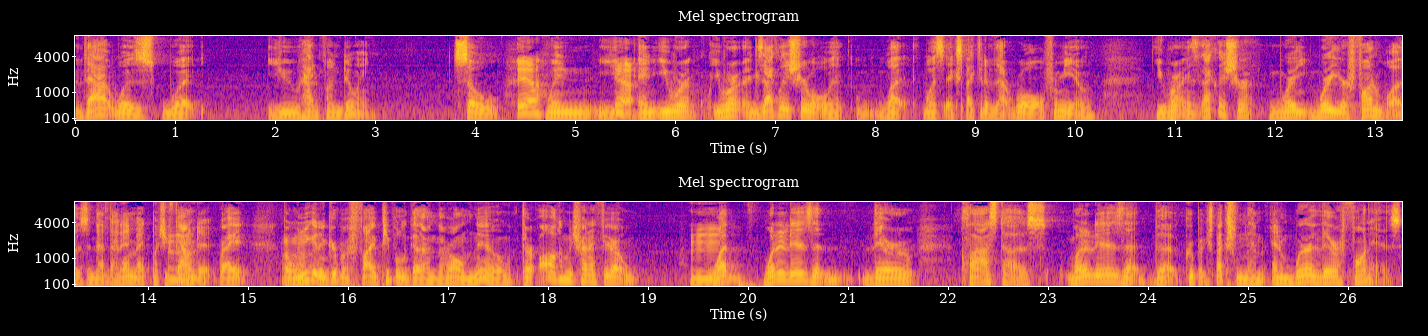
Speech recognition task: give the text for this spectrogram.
that was what you had fun doing. So Yeah. when you, Yeah. and you weren't you weren't exactly sure what was what was expected of that role from you. You weren't exactly sure where where your fun was in that dynamic, but you Mm-hmm. found it right. But when you get a group of five people together and they're all new, they're all going to be trying to figure out Mm. what what it is that their class does, what it is that the group expects from them, and where their fun is.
